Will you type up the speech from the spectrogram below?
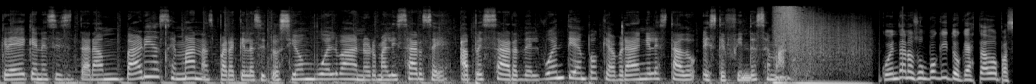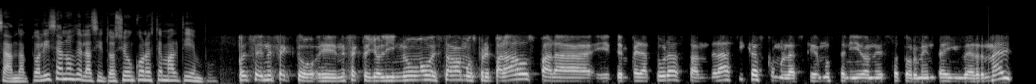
Cree que necesitarán varias semanas para que la situación vuelva a normalizarse, a pesar del buen tiempo que habrá en el estado este fin de semana. Cuéntanos un poquito qué ha estado pasando. Actualízanos de la situación con este mal tiempo. Pues en efecto, en efecto, Yoli, no estábamos preparados para eh, temperaturas tan drásticas como las que hemos tenido en esta tormenta invernal.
